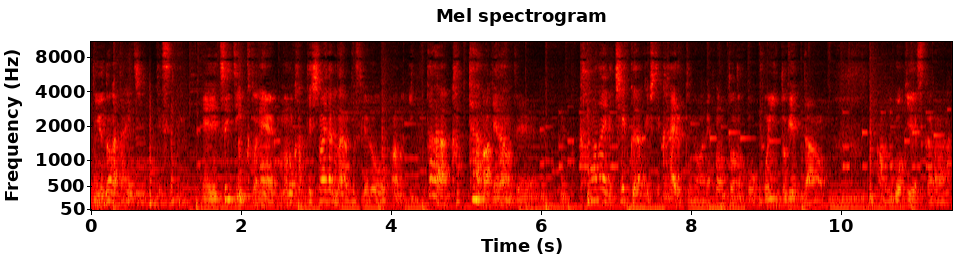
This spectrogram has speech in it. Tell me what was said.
というのが大事ですね。えー、ついつい行くとね物買ってしまいたくなるんですけどあの行ったら買ったら負けなので買わないでチェックだけして帰るっていうのはね本当のこうポイントゲッターのあの動きですから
